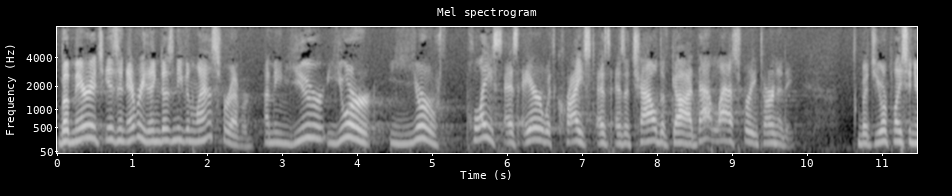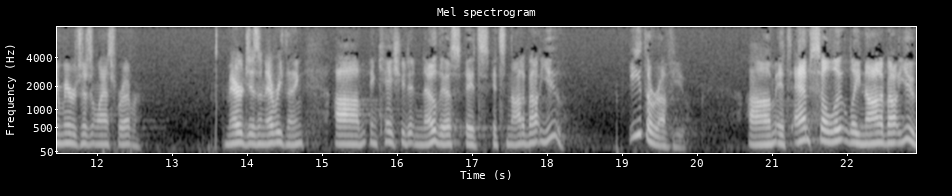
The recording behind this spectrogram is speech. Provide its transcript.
But marriage isn't everything, doesn't even last forever. I mean, your, your, your place as heir with Christ, as, as a child of God, that lasts for eternity. But your place in your marriage doesn't last forever. Marriage isn't everything. Um, in case you didn't know this, it's, it's not about you, either of you. Um, it's absolutely not about you.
